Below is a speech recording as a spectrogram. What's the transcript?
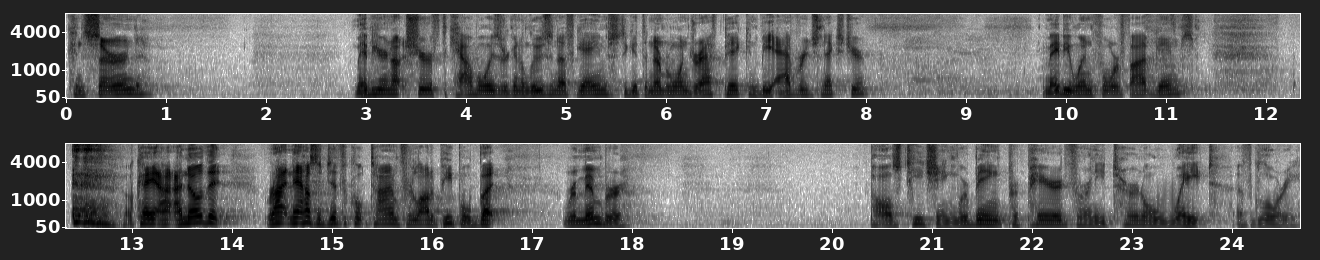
concerned. Maybe you're not sure if the Cowboys are going to lose enough games to get the number one draft pick and be average next year. Maybe win four or five games. okay, I, I know that right now is a difficult time for a lot of people, but remember Paul's teaching. We're being prepared for an eternal weight of glory.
